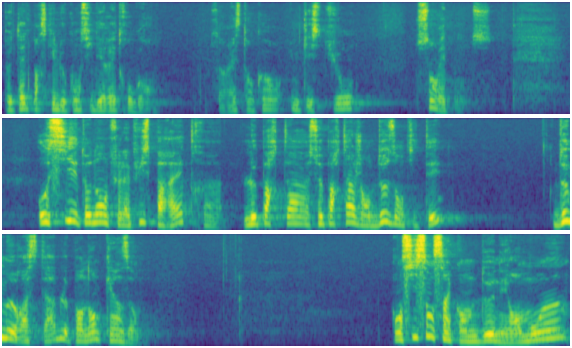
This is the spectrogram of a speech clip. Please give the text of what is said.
peut-être parce qu'il le considérait trop grand. Ça reste encore une question sans réponse. Aussi étonnant que cela puisse paraître, ce partage en deux entités demeura stable pendant 15 ans. En 652 néanmoins,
